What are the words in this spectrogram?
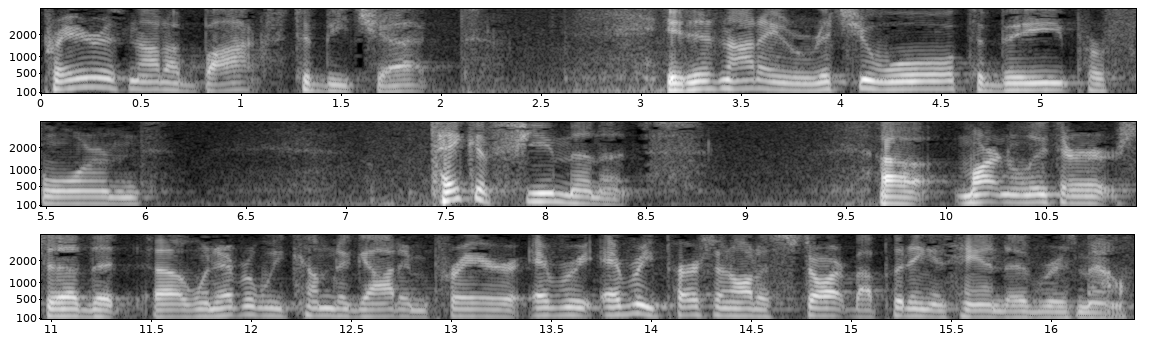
prayer is not a box to be checked. It is not a ritual to be performed. Take a few minutes. Uh, Martin Luther said that uh, whenever we come to God in prayer, every every person ought to start by putting his hand over his mouth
